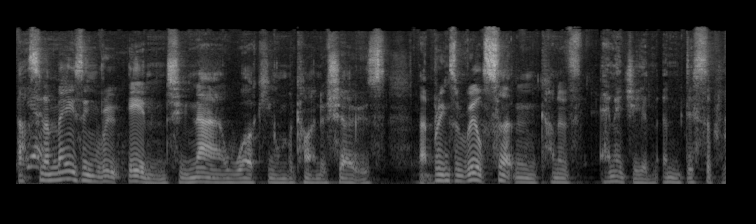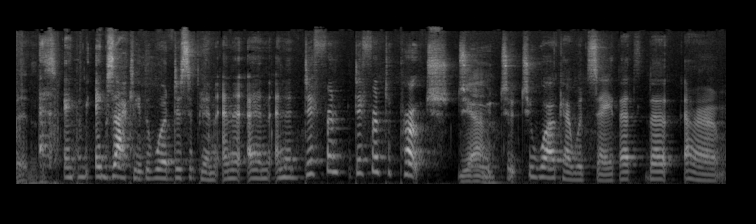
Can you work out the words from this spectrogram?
that's an amazing route into now working on the kind of shows that brings a real certain kind of energy and, and discipline. Exactly the word discipline and a, and, and a different different approach to, Yeah. to, to work I would say. That that um,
